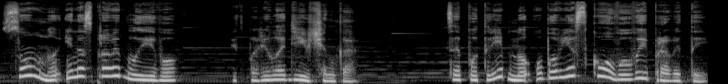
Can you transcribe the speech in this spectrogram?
сумно і несправедливо, відповіла дівчинка. Це потрібно обов'язково виправити.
